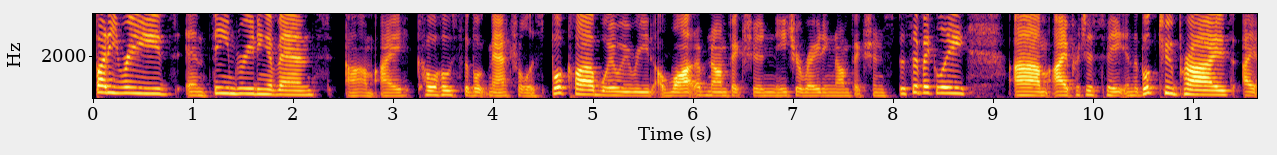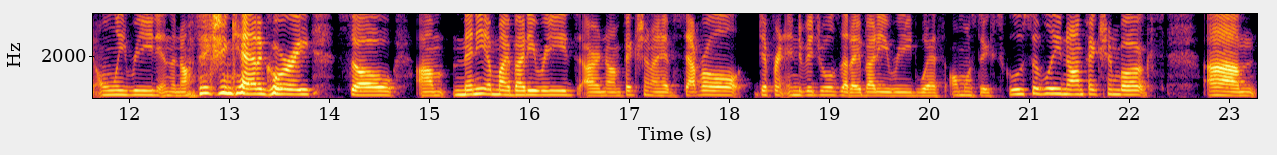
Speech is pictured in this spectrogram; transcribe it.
buddy reads and themed reading events. Um, I co-host the Book Naturalist Book Club where we read a lot of nonfiction, nature writing nonfiction specifically. Um, I participate in the BookTube Prize. I only read in the nonfiction category. So um, many of my buddy reads are nonfiction. I have several different individuals that I buddy read with almost exclusively nonfiction books. Um,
